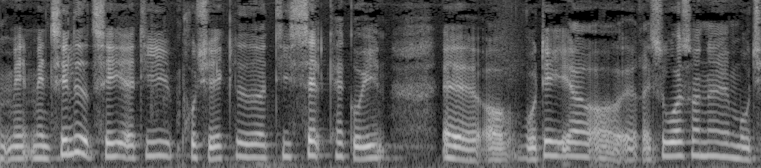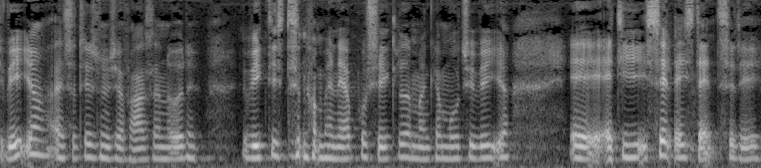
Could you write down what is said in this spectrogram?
Men, men tillid til, at de projektledere, de selv kan gå ind øh, og vurdere og øh, ressourcerne motivere. Altså det synes jeg faktisk er noget af det vigtigste, når man er projektleder, man kan motivere, øh, at de selv er i stand til det,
